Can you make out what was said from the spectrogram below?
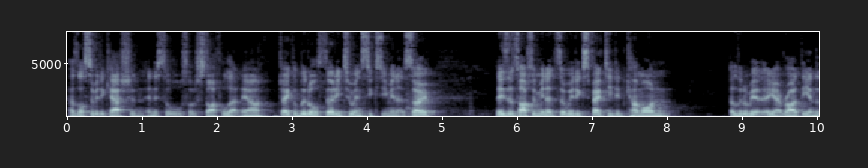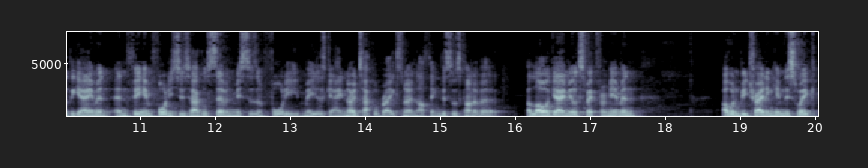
has lost a bit of cash, and, and this will sort of stifle that now. Jacob Liddle, 32 and 60 minutes. So these are the types of minutes that we'd expect. He did come on a little bit, you know, right at the end of the game, and, and for him, 42 tackles, seven misses, and 40 meters gained. No tackle breaks, no nothing. This was kind of a, a lower game you'll expect from him, and I wouldn't be trading him this week.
